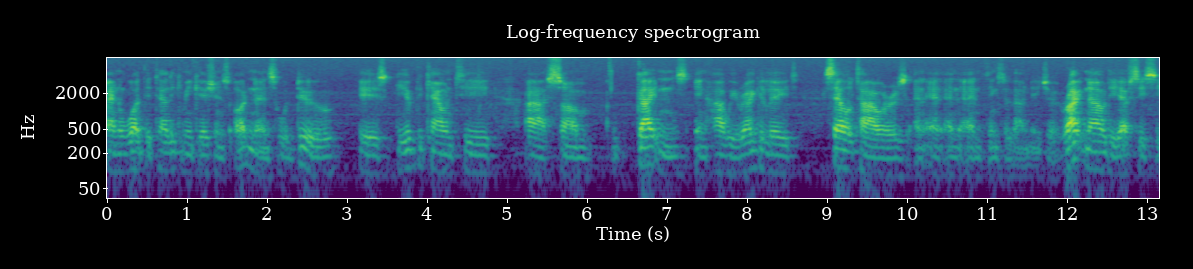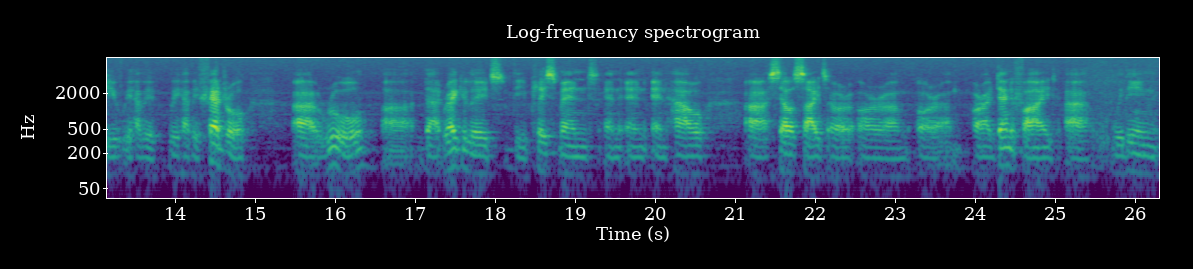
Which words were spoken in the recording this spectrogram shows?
And what the telecommunications ordinance would do is give the county uh, some guidance in how we regulate cell towers and, and, and- and things of that nature. Right now, the FCC, we have a, we have a federal uh, rule uh, that regulates the placement and, and, and how uh, cell sites are, are, um, are, um, are identified uh, within,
